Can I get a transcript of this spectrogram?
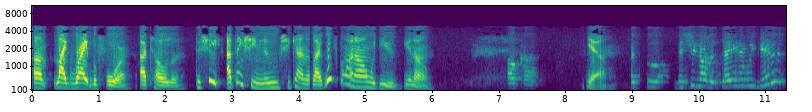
Um, like right before I told her, cause she, I think she knew. She kind of like, what's going on with you, you know? Okay. Yeah. So, did she know the day that we did it?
